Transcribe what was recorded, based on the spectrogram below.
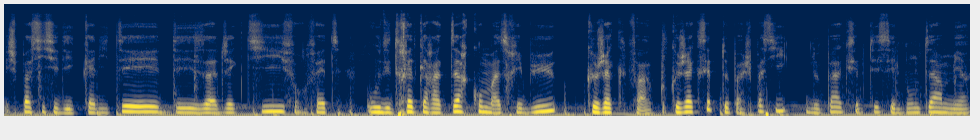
je sais pas si c'est des qualités, des adjectifs en fait, ou des traits de caractère qu'on m'attribue que j'accepte pas. Je sais pas si ne pas accepter c'est le bon terme, mais euh,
